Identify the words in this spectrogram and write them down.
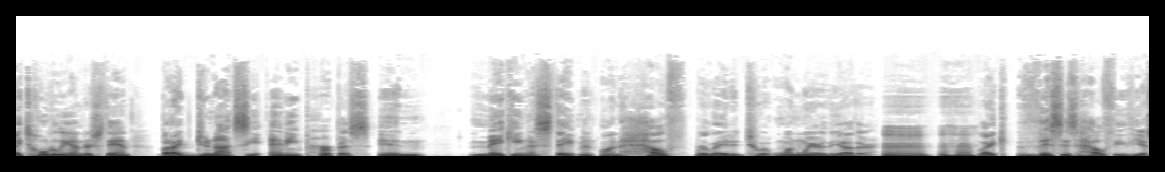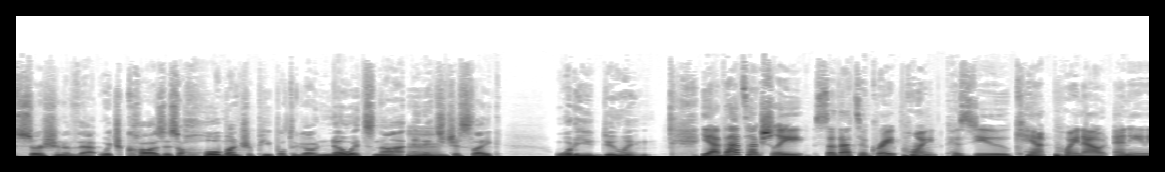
I totally understand, but I do not see any purpose in making a statement on health related to it one way or the other. Mm, mm-hmm. Like this is healthy, the assertion of that which causes a whole bunch of people to go, "No, it's not." And it's mm. just like what are you doing? Yeah, that's actually so that's a great point because you can't point out any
